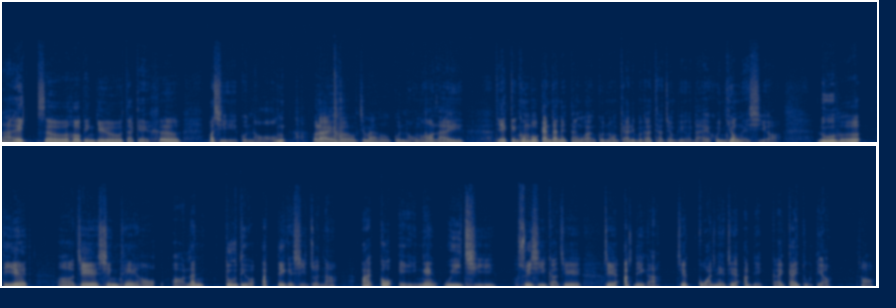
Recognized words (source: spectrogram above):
来，所有好朋友大家好，我是君鸿。后来和今麦和君鸿吼来，这健康无简单的单元，君鸿今日要甲听众朋友来分享的是哦，如何在呃这个、身体吼啊，咱拄着压力的时阵呐，啊，佫会用诶维持随时甲这个、这个压力啊，这悬的这压力给解除掉，好。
